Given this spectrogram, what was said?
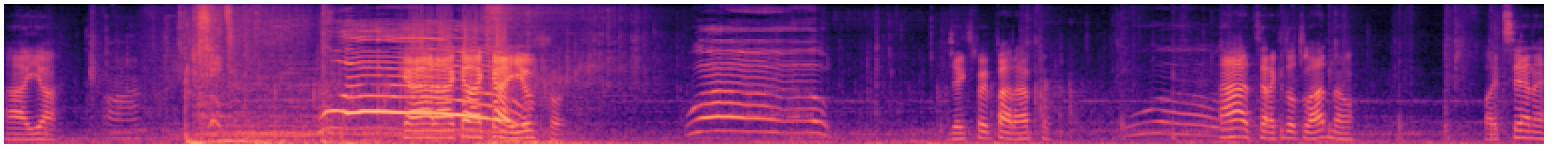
Aí, ó. Ó. Caraca, ela caiu, pô. Uou! Onde é que foi parar, pô? Ah, será que do outro lado? Não. Pode ser, né?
